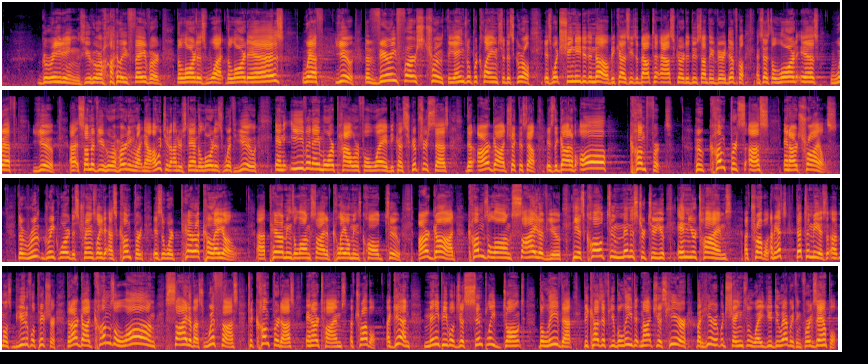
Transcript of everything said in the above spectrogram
Greetings, you who are highly favored. The Lord is what? The Lord is with you. The very first truth the angel proclaims to this girl is what she needed to know because he's about to ask her to do something very difficult and says, The Lord is with you. Uh, some of you who are hurting right now, I want you to understand the Lord is with you in even a more powerful way because Scripture says that our God, check this out, is the God of all comfort who comforts us in our trials. The root Greek word that's translated as comfort is the word parakaleo. Uh, para means alongside of, kaleo means called to. Our God comes alongside of you. He is called to minister to you in your times of trouble. I mean, that's, that to me is the most beautiful picture that our God comes alongside of us, with us, to comfort us in our times of trouble. Again, many people just simply don't believe that because if you believed it not just here, but here, it would change the way you do everything. For example,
